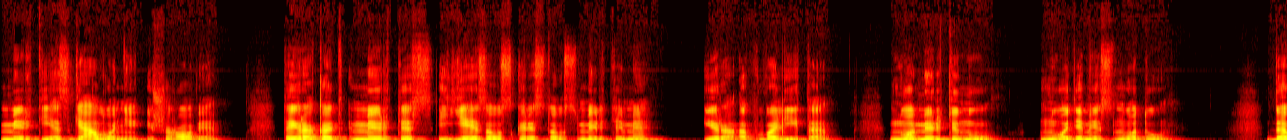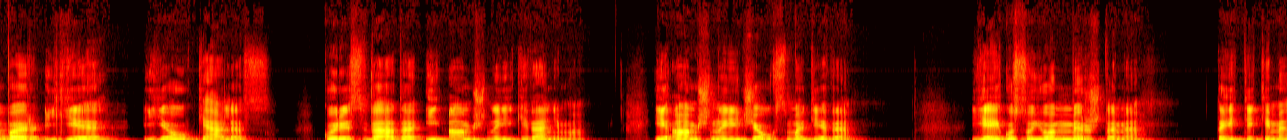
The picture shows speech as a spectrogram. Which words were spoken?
mirties gelonį išrovė. Tai yra, kad mirtis Jėzaus Kristaus mirtimi yra apvalyta nuo mirtinų nuodėmės nuodų. Dabar jie jau kelias kuris veda į amžinąjį gyvenimą, į amžinąjį džiaugsmą Dieve. Jeigu su juo mirštame, tai tikime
